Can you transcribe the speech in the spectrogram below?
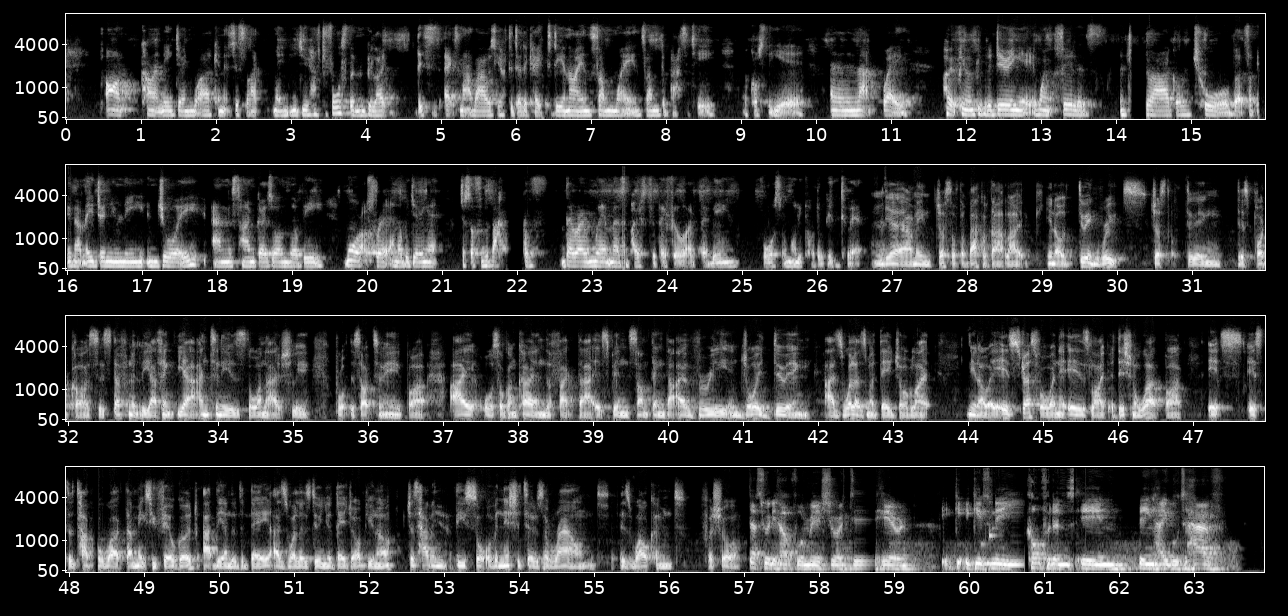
aren't currently doing work? And it's just like maybe you do have to force them and be like, this is X amount of hours you have to dedicate to DNI in some way, in some capacity across the year, and in that way hopefully when people are doing it, it won't feel as a drag or a chore, but something that they genuinely enjoy. And as time goes on, they'll be more up for it and they'll be doing it just off of the back of their own whim as opposed to they feel like they're being forced or mollycoddled into it. Yeah, I mean, just off the back of that, like, you know, doing roots, just doing this podcast is definitely, I think, yeah, Anthony is the one that actually brought this up to me. But I also concur in the fact that it's been something that I've really enjoyed doing as well as my day job. Like, you know, it is stressful and it is like additional work, but it's it's the type of work that makes you feel good at the end of the day as well as doing your day job you know? Just having these sort of initiatives around is welcomed for sure. That's really helpful and reassuring to hear and it, it gives me confidence in being able to have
